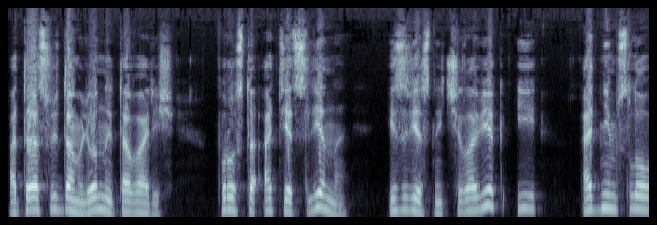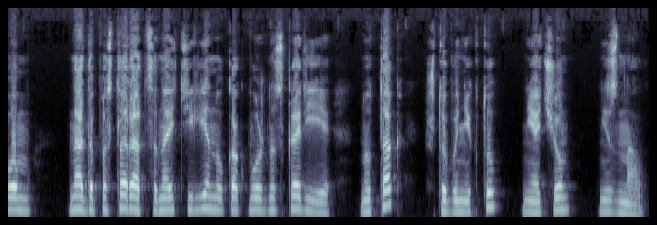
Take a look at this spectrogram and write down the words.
а ты осведомленный товарищ. Просто отец Лена известный человек и, одним словом, надо постараться найти Лену как можно скорее, но так, чтобы никто ни о чем не знал.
